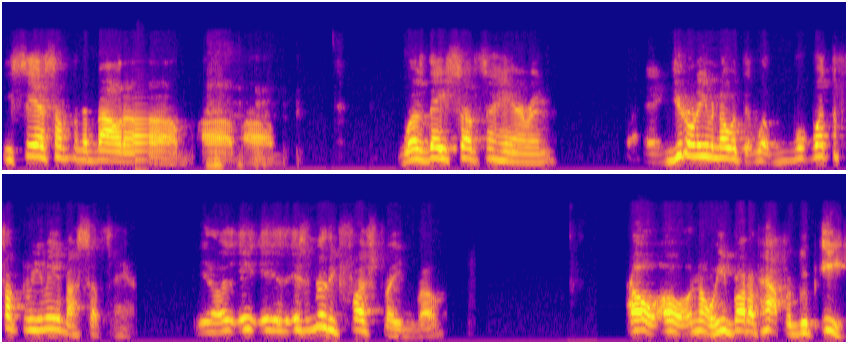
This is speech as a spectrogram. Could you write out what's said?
He said something about um, um, um was they sub-Saharan? You don't even know what the, what, what the fuck do you mean by sub-Saharan? You know, it, it, it's really frustrating, bro. Oh, oh no, he brought up haplogroup E.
